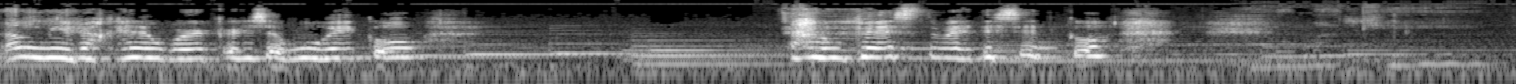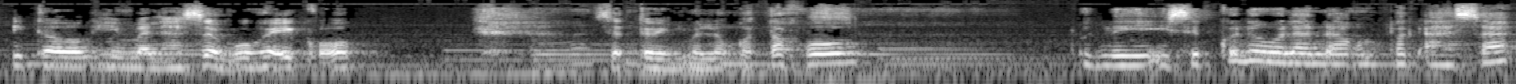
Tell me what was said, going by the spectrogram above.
Ang miracle worker sa buhay ko. Ang best medicine ko. Ikaw ang himala sa buhay ko. Sa tuwing malungkot ako, pag naiisip ko na wala na akong pag-asa,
